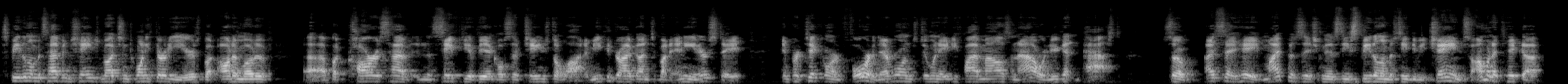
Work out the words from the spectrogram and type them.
speed limits haven't changed much in 20, 30 years, but automotive, uh, but cars have, and the safety of vehicles have changed a lot. I mean, you can drive down to about any interstate, in particular in Florida, and everyone's doing 85 miles an hour, and you're getting passed. So I say, hey, my position is these speed limits need to be changed. So I'm going to take a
